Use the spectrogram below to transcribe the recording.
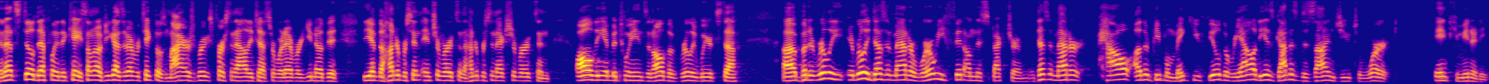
And that's still definitely the case. I don't know if you guys have ever taken those Myers Briggs personality tests or whatever. You know that you have the 100% introverts and the 100% extroverts and all the in betweens and all the really weird stuff. Uh, but it really, it really doesn't matter where we fit on this spectrum. It doesn't matter how other people make you feel. The reality is, God has designed you to work in community.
